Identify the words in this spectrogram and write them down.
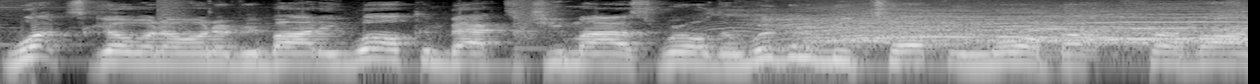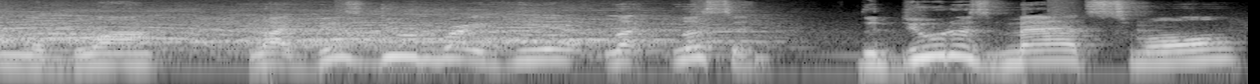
What's going on, everybody? Welcome back to GmiasWorld, and we're going to be talking more about Cre'Von LeBlanc. Like, this dude right here, like, listen, the dude is mad small,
